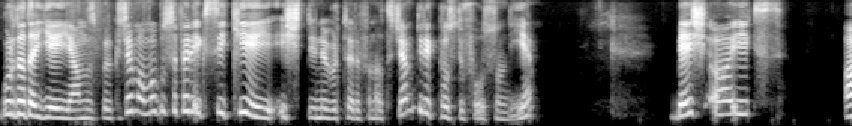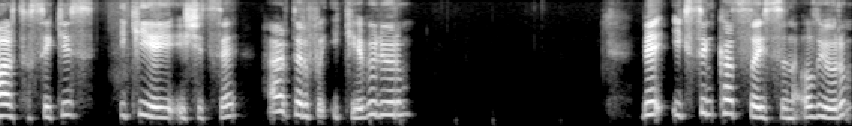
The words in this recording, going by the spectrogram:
Burada da y'yi yalnız bırakacağım ama bu sefer eksi 2y'yi eşitliğin öbür tarafına atacağım. Direkt pozitif olsun diye. 5ax artı 8 2y'ye eşitse her tarafı 2'ye bölüyorum. Ve x'in katsayısını alıyorum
